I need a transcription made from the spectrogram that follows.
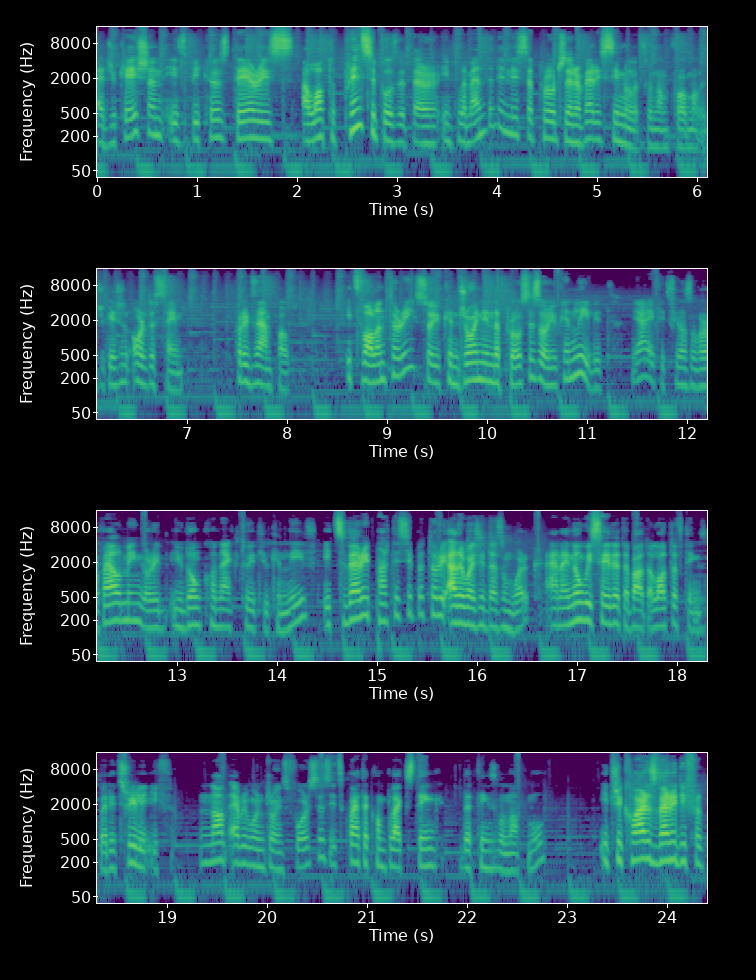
education is because there is a lot of principles that are implemented in this approach that are very similar to non-formal education or the same. For example, it's voluntary, so you can join in the process or you can leave it. Yeah, if it feels overwhelming or it, you don't connect to it, you can leave. It's very participatory, otherwise it doesn't work. And I know we say that about a lot of things, but it's really, if not everyone joins forces, it's quite a complex thing that things will not move. It requires very different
